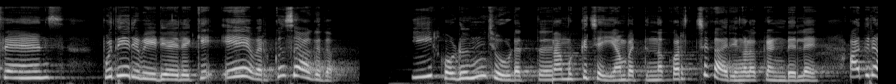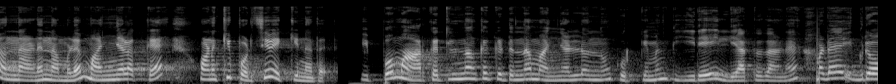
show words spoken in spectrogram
ഫ്രണ്ട്സ് പുതിയൊരു വീഡിയോയിലേക്ക് ഏവർക്കും സ്വാഗതം. ഈ കൊടും ചൂടത്ത് നമുക്ക് ചെയ്യാൻ പറ്റുന്ന കുറച്ച് കാര്യങ്ങളൊക്കെ ഉണ്ട് അല്ലേ അതിലൊന്നാണ് നമ്മൾ മഞ്ഞളൊക്കെ ഉണക്കി പൊടിച്ച് വെക്കുന്നത്. ഇപ്പോൾ മാർക്കറ്റിൽ നിന്നൊക്കെ കിട്ടുന്ന മഞ്ഞളിലൊന്നും കുർക്കിമൻ തീരെ ഇല്ലാത്തതാണ്. നമ്മുടെ ഗ്രോ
